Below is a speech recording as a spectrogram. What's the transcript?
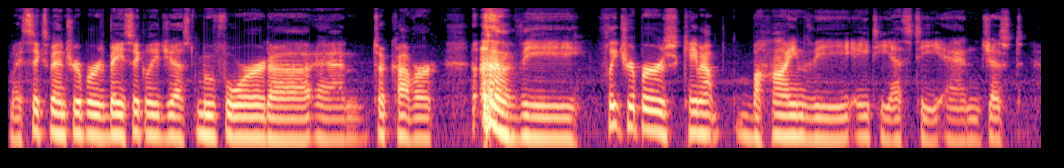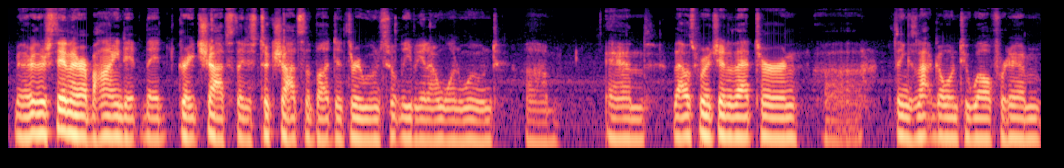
my six man troopers basically just moved forward uh, and took cover. the fleet troopers came out behind the ATST and just. I mean, they're, they're standing there behind it. They had great shots. They just took shots in the butt, did three wounds leaving it on one wound. Um, and that was pretty much into that turn. Uh, things not going too well for him.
